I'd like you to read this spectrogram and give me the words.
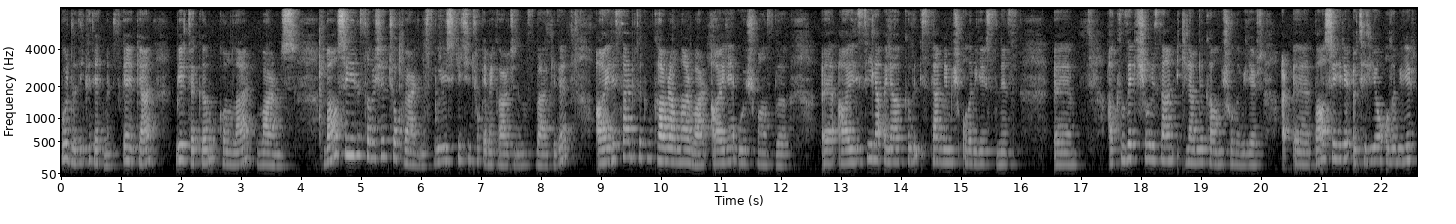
Burada dikkat etmeniz gereken bir takım konular varmış. Bazı şeylerin savaşını çok verdiniz. Bu ilişki için çok emek harcadınız belki de. Ailesel bir takım kavramlar var. Aile uyuşmazlığı, e, ailesiyle alakalı istenmemiş olabilirsiniz. E, aklınızdaki kişi o yüzden ikilemde kalmış olabilir. E, bazı şeyleri öteliyor olabilir.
